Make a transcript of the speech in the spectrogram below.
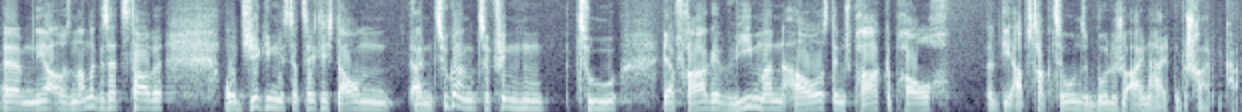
ähm, näher auseinandergesetzt habe. Und hier ging es tatsächlich darum, einen Zugang zu finden zu der Frage, wie man aus dem Sprachgebrauch die Abstraktion symbolischer Einheiten beschreiben kann.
